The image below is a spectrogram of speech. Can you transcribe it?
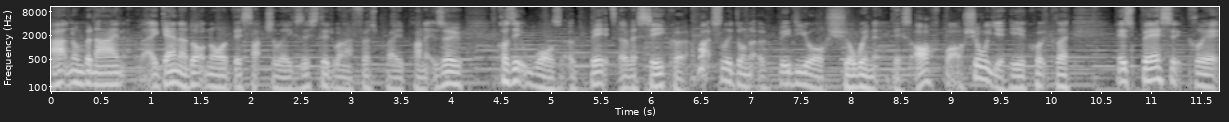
At number 9, again I don't know if this actually existed when I first played Planet Zoo, because it was a bit of a secret. I've actually done a video showing this off, but I'll show you here quickly. It's basically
